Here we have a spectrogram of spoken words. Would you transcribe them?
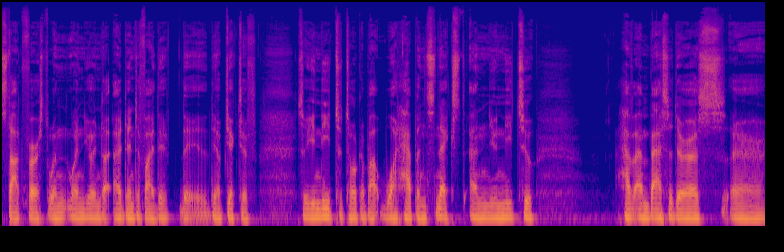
start first when when you identify the, the, the objective. So you need to talk about what happens next, and you need to have ambassadors, uh,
